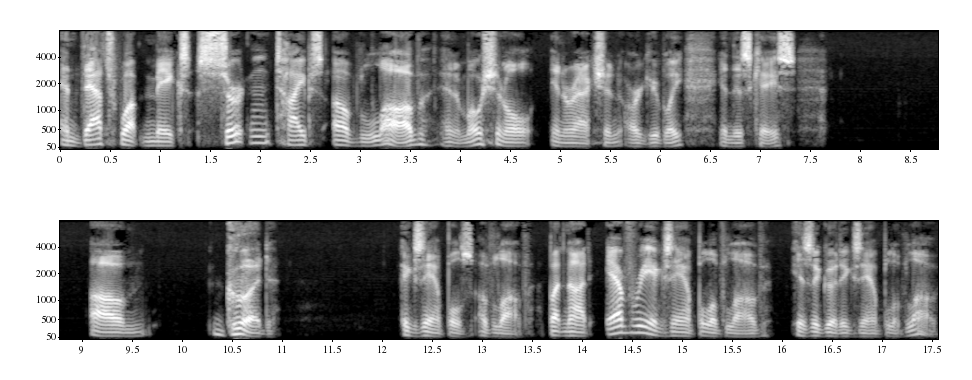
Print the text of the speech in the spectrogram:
And that's what makes certain types of love and emotional interaction, arguably, in this case, um, good examples of love. But not every example of love is a good example of love.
